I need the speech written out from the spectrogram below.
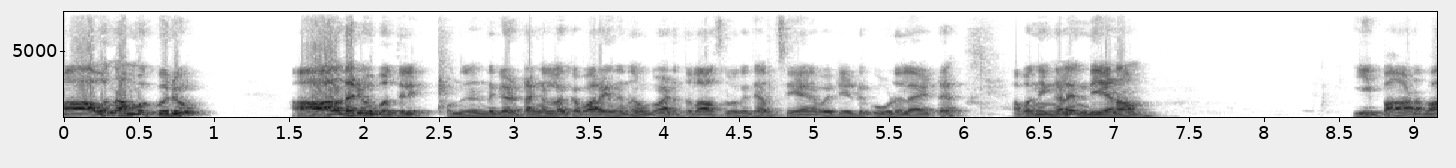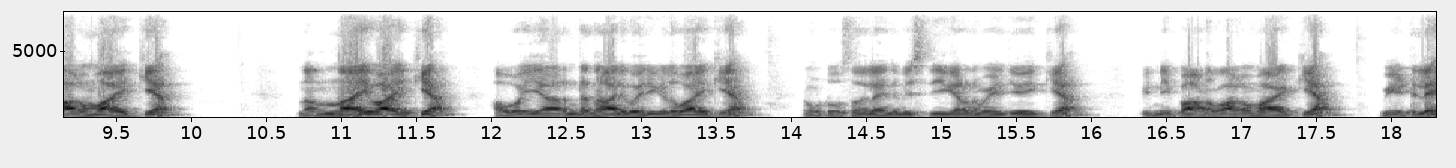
മാവ് നമുക്കൊരു ആളുടെ രൂപത്തിൽ ഒന്ന് രണ്ട് ഘട്ടങ്ങളിലൊക്കെ പറയുന്നത് നമുക്ക് അടുത്ത ക്ലാസ്സിലൊക്കെ ചർച്ച ചെയ്യാൻ പറ്റിയിട്ട് കൂടുതലായിട്ട്. അപ്പൊ നിങ്ങൾ എന്ത് ചെയ്യണം? ഈ പാഠഭാഗം വായിക്കുക നന്നായി വായിക്കുക ഔവയ്യാറിന്റെ നാല് വരികൾ വായിക്കുക നോട്ട് പുസ്തകത്തിൽ അതിന്റെ വിശദീകരണം എഴുതി വയ്ക്കുക പിന്നെ ഈ പാഠഭാഗം വായിക്കുക വീട്ടിലെ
